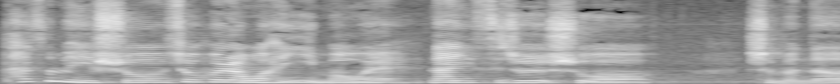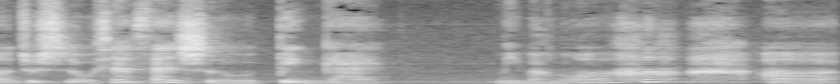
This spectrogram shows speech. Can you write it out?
她这么一说，就会让我很 emo 哎。那意思就是说什么呢？就是我现在三十了，我不应该。迷茫了，啊，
